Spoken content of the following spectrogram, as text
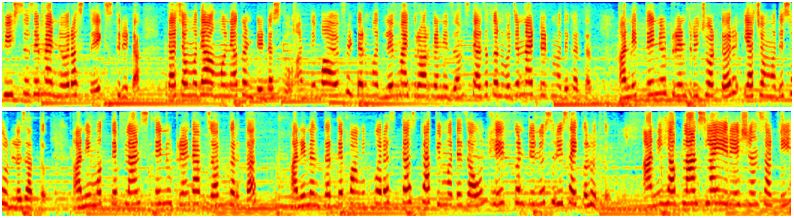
फिशचं जे मॅन्युअर असतं एक्सक्रिटा त्याच्यामध्ये अमोनिया कंटेंट असतो. आणि ते बायोफिल्टर मधले मायक्रो ऑर्गॅनिझम्स त्याचं कन्वर्जन नायट्रेटमध्ये करतात. आणि ते न्यूट्रिएंट रिच वॉटर याच्यामध्ये सोडलं जातं. आणि मग ते प्लांट्स ते न्यूट्रिएंट ऍब्झॉर्ब करतात. आणि नंतर ते पाणी परत त्याच टाकीमध्ये जाऊन हे कंटिन्युअस रिसायकल होतं. आणि ह्या प्लांट्सला एरिएशनसाठी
